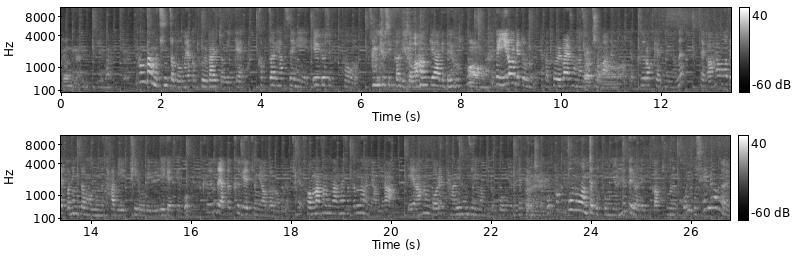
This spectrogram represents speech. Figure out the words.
그런 느낌이 많이 들어요 상담은 진짜 너무 약간 돌발적인 게 갑자기 학생이 1교시부터 3교시까지 저와 함께 하게 되었고 어. 근데 이런 게 좀 약간 돌발 상황이 그렇죠. 엄청 많은 것 같아요. 그렇게 되면은 제가 하고 됐던 행정 업무는 다 미, 뒤로 밀리게 되고 근데 약간 그게 중요하더라고요. 제, 저만 상담해서 끝나는 게 아니라 얘랑 한 거를 담임 선생님한테도 공유를 해드려야 그렇지. 되고 학부모한테도 공유를 해드려야 되니까 저는 거의 뭐 세 명을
